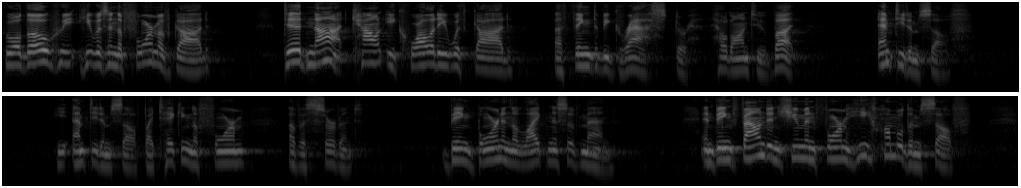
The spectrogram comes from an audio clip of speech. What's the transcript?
who although he, he was in the form of God, did not count equality with God a thing to be grasped or held on to, but emptied himself. He emptied himself by taking the form of a servant, being born in the likeness of men. And being found in human form, he humbled himself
